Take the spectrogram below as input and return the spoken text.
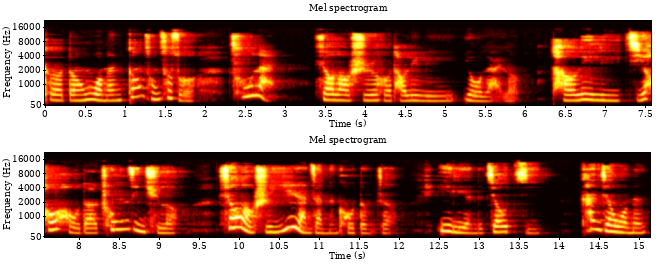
可等我们刚从厕所出来，肖老师和陶丽丽又来了。陶丽丽急吼吼地冲进去了，肖老师依然在门口等着，一脸的焦急。看见我们，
